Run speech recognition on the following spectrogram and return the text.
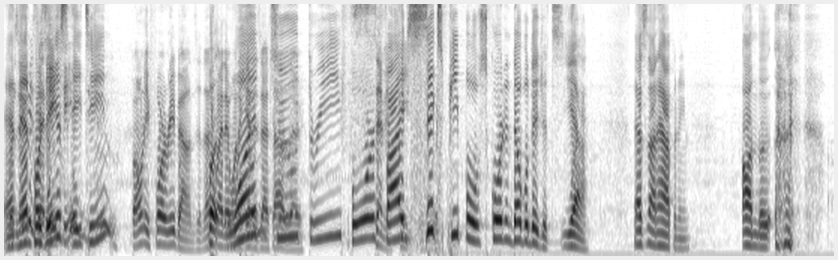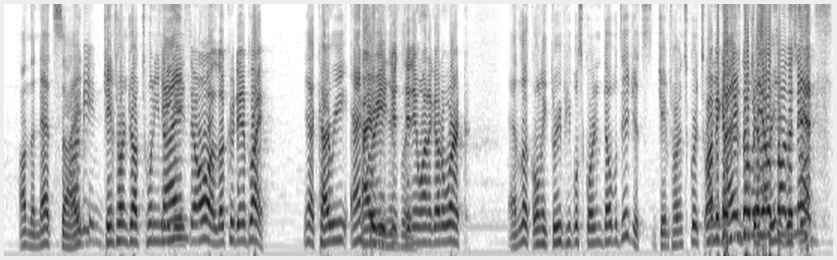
And then Porzingis Porzingis, had 18. but only four rebounds, and that's why they want to get his ass out of two, there. three, four, five, six people scored in double digits. Yeah, that's not happening. On the on the net side, I mean, James Harden dropped KD 29. said, oh, look who didn't play. Yeah, Kyrie and Kyrie didn't just play. didn't want to go to work. And look, only three people scored in double digits. James Harden scored 29. Well, because there's nobody Jeff else Green on the and Bruce Brown. Nets.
